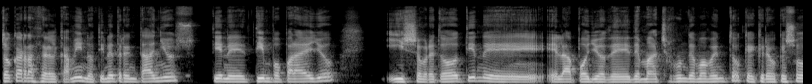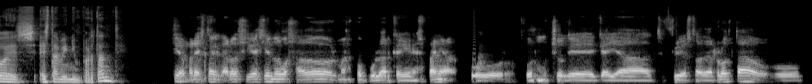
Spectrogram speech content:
toca rehacer el camino. Tiene 30 años, tiene tiempo para ello y sobre todo tiene el apoyo de, de Matchroom de momento, que creo que eso es, es, también importante. Sí, hombre, está claro, sigue siendo el boxador más popular que hay en España, por, por mucho que, haya sufrido esta derrota o,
